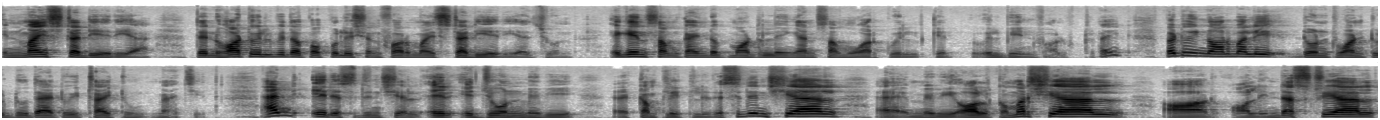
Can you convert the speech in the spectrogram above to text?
in my study area, then what will be the population for my study area zone? Again some kind of modeling and some work will get will be involved, right. But we normally do not want to do that, we try to match it. And a residential, a, a zone may be uh, completely residential, uh, maybe all commercial, or all industrial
